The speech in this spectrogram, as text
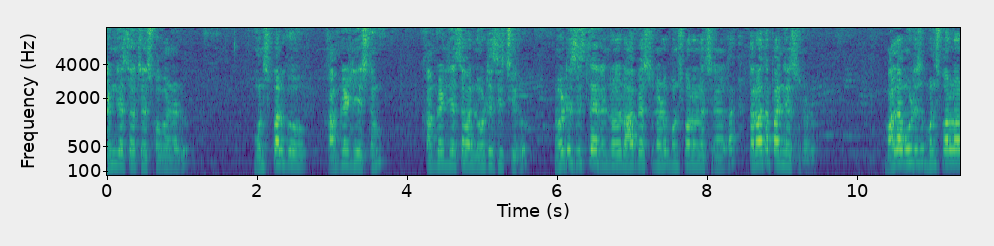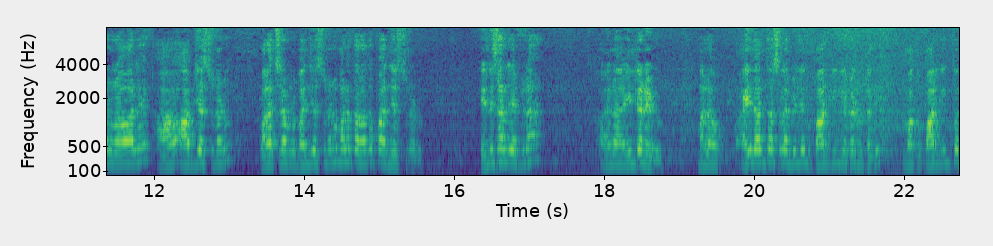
ఏం చేస్తావో చేసుకోమన్నాడు. మున్సిపల్కు కంప్లైంట్ చేసినాం. కంప్లైంట్ చేస్తే వాళ్ళు నోటీస్ ఇచ్చిర్రు. నోటీస్ ఇస్తే రెండు రోజులు ఆపేస్తున్నాడు మున్సిపల్ వాళ్ళు వచ్చినాక తర్వాత పని చేస్తున్నాడు. మళ్ళీ మూడు మున్సిపల్ వాళ్ళు రావాలి ఆఫ్ చేస్తున్నాడు వాళ్ళు వచ్చినప్పుడు బంద్ చేస్తున్నాడు మళ్ళీ తర్వాత పని చేస్తున్నాడు. ఎన్నిసార్లు చెప్పినా ఆయన ఇంటలేడు. మళ్ళీ ఐదు అంతస్తుల బిల్డింగ్ పార్కింగ్ ఎక్కడ ఉంటుంది? మాకు పార్కింగ్తో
